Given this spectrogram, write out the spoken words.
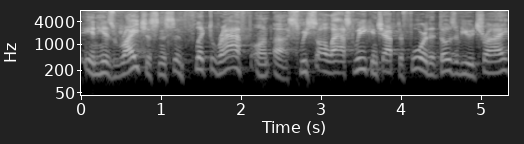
in his righteousness, inflict wrath on us. We saw last week in chapter 4 that those of you who try,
